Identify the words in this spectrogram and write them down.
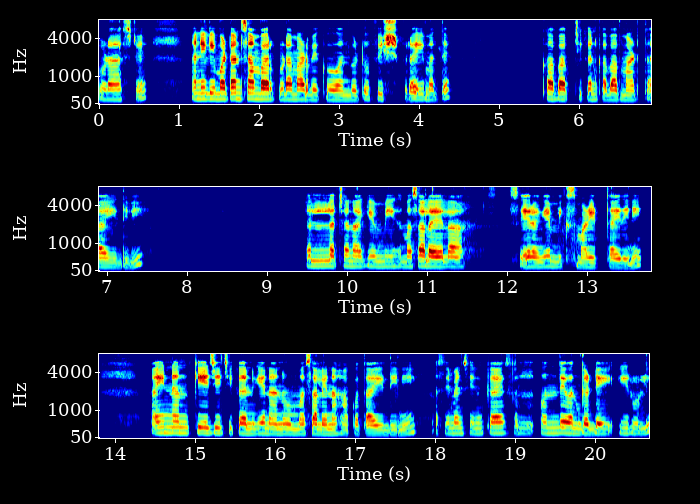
ಕೂಡ ಅಷ್ಟೇ. ನಾನಿಲ್ಲಿ ಮಟನ್ ಸಾಂಬಾರು ಕೂಡ ಮಾಡಬೇಕು ಅಂದ್ಬಿಟ್ಟು ಫಿಶ್ ಫ್ರೈ ಮತ್ತು ಕಬಾಬ್ ಚಿಕನ್ ಕಬಾಬ್ ಮಾಡ್ತಾ ಇದ್ದೀವಿ. ಎಲ್ಲ ಚೆನ್ನಾಗಿ ಮೀ ಮಸಾಲೆ ಎಲ್ಲ ಸೇರಂಗೆ ಮಿಕ್ಸ್ ಮಾಡಿ ಇಡ್ತಾ ಇದ್ದೀನಿ. ಇನ್ನೊಂದು ಕೆ ಜಿ ಚಿಕನ್ಗೆ ನಾನು ಮಸಾಲೆನ ಹಾಕೋತಾ ಇದ್ದೀನಿ. ಹಸಿಮೆಣಸಿನ್ಕಾಯಿ ಸ್ವಲ್ ಒಂದೇ ಒಂದು ಗಡ್ಡೆ ಈರುಳ್ಳಿ,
